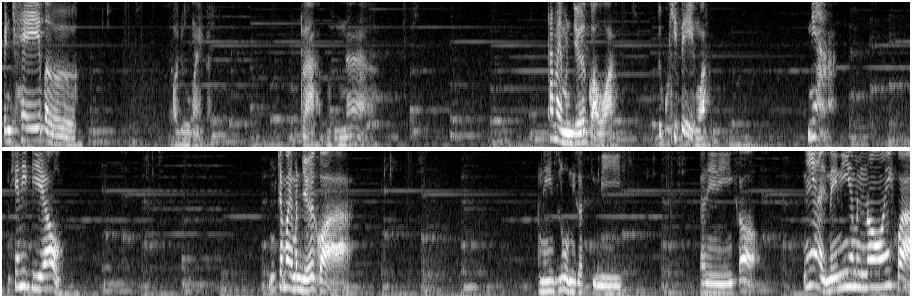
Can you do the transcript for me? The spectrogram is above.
เป็นเชฟเออขอดูใหม่ก่อน กราบบนหน้าทำไมมันเยอะกว่าวะ หรือกูคิดไปเองวะ เนี่ยมันแค่นิดเดียวทำไมมันเยอะกว่า อันนี้รูปนี้ก็มี อันนี้ก็ เนี่ยในนี้มันน้อยกว่า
